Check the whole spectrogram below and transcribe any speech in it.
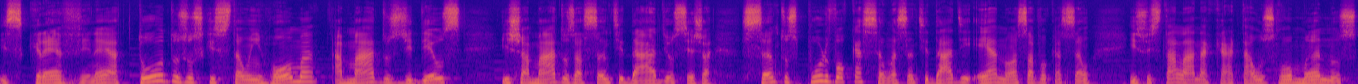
escreve né, a todos os que estão em Roma, amados de Deus e chamados à santidade, ou seja, santos por vocação. A santidade é a nossa vocação. Isso está lá na carta aos Romanos,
